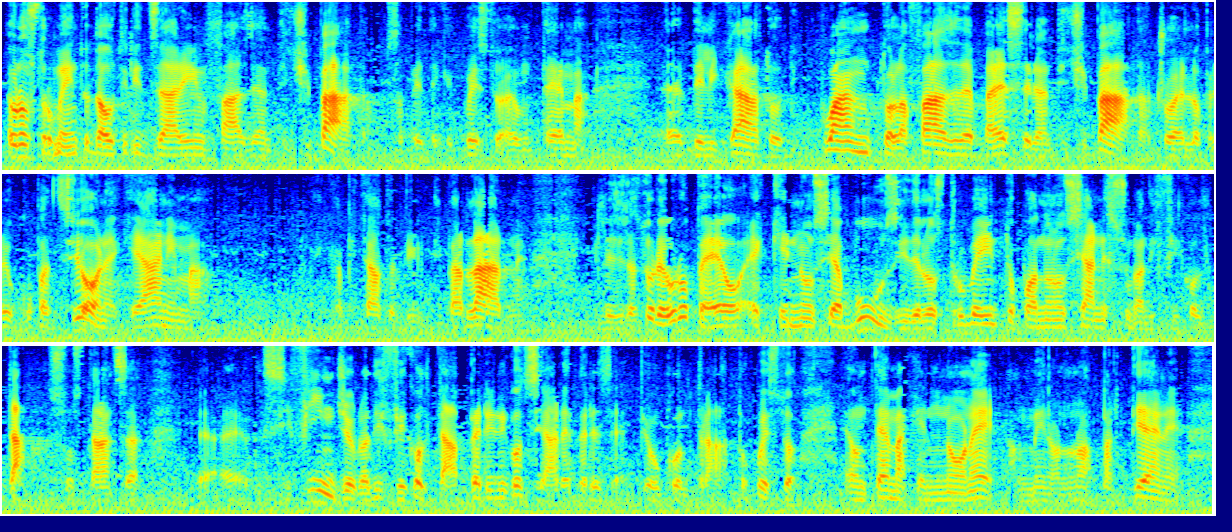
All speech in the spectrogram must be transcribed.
È uno strumento da utilizzare in fase anticipata. Sapete che questo è un tema eh, delicato di quanto la fase debba essere anticipata, cioè la preoccupazione che anima, è capitato di, di parlarne, il legislatore europeo è che non si abusi dello strumento quando non si ha nessuna difficoltà, in sostanza eh, si finge una difficoltà per rinegoziare per esempio un contratto. Questo è un tema che non è, almeno non appartiene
